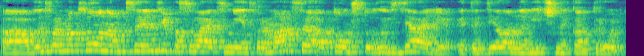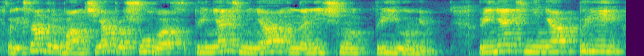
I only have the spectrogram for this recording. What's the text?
А, В информационном центре посылается мне информация о том, что вы взяли это дело на личный контроль. Александр Иванович, я прошу вас принять меня на личном приеме принять меня при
